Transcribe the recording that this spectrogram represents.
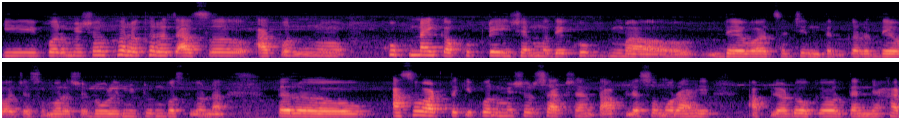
की परमेश्वर खरं खरंच असं आपण खूप नाही का खूप टेन्शनमध्ये खूप देवाचं चिंतन करत देवाच्या समोर असे डोळे मिठून बसलो ना तर असं वाटतं की परमेश्वर साक्षांत आपल्यासमोर आहे आपल्या डोक्यावर त्यांनी हात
